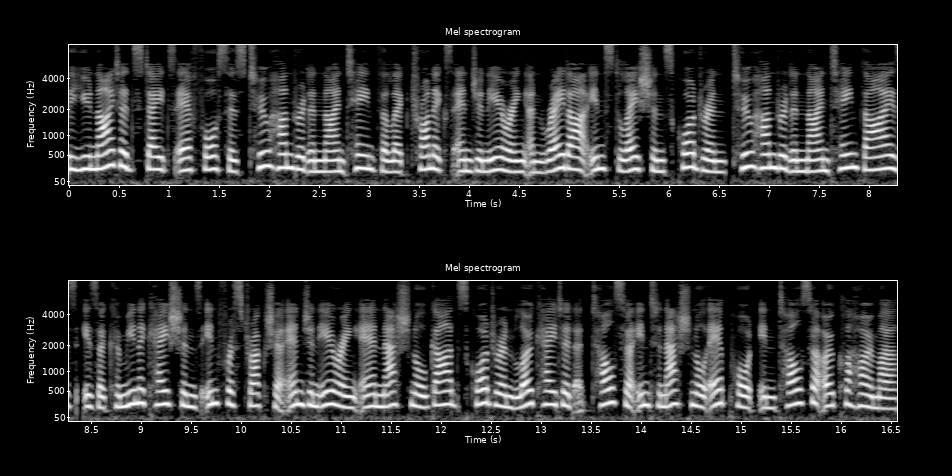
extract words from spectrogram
The United States Air Force's 219th Electronics Engineering and Radar Installation Squadron 219th IS is a communications infrastructure engineering Air National Guard squadron located at Tulsa International Airport in Tulsa, Oklahoma.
